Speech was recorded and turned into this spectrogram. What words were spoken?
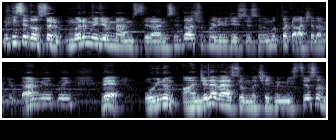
Neyse dostlarım umarım videomu beğenmişsiniz. Daha çok böyle video istiyorsanız mutlaka aşağıdan videoyu beğenmeyi unutmayın. Ve oyunun Angela versiyonunda çekmemi istiyorsanız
